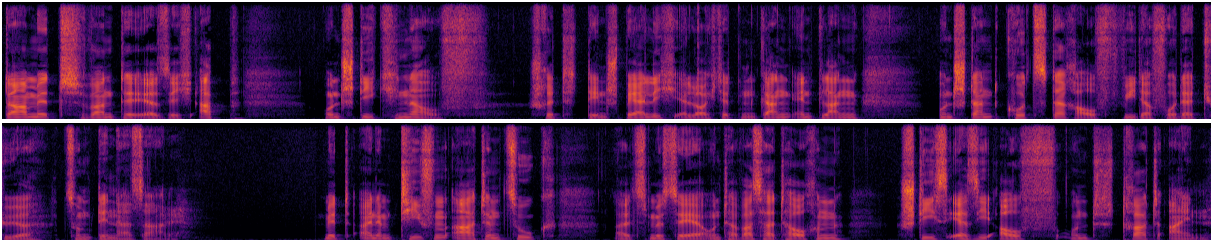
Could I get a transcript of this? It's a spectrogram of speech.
Damit wandte er sich ab und stieg hinauf, schritt den spärlich erleuchteten Gang entlang und stand kurz darauf wieder vor der Tür zum Dinnersaal. Mit einem tiefen Atemzug, als müsse er unter Wasser tauchen, stieß er sie auf und trat ein.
